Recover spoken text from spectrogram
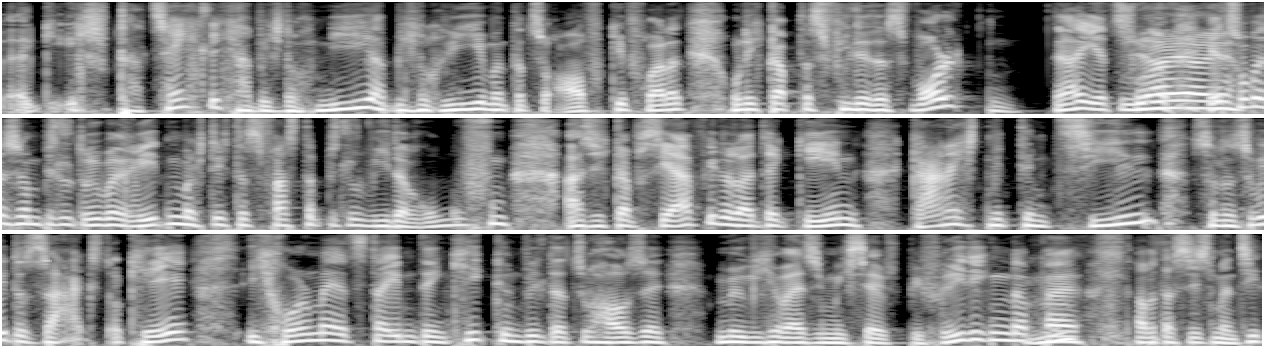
äh, ich, tatsächlich habe ich noch nie, habe ich noch nie jemand dazu aufgefordert und ich glaube, dass viele das wollten. Ja, jetzt, Ja, ja, jetzt wo wir so ein bisschen drüber reden, möchte ich das fast ein bisschen widerrufen. Also ich glaube, sehr viele Leute gehen gar nicht mit dem Ziel, sondern so wie du sagst, okay, ich hole mir jetzt da eben den Kick und will da zu Hause möglicherweise mich selbst befriedigen dabei, Mhm. aber das ist mein Ziel.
